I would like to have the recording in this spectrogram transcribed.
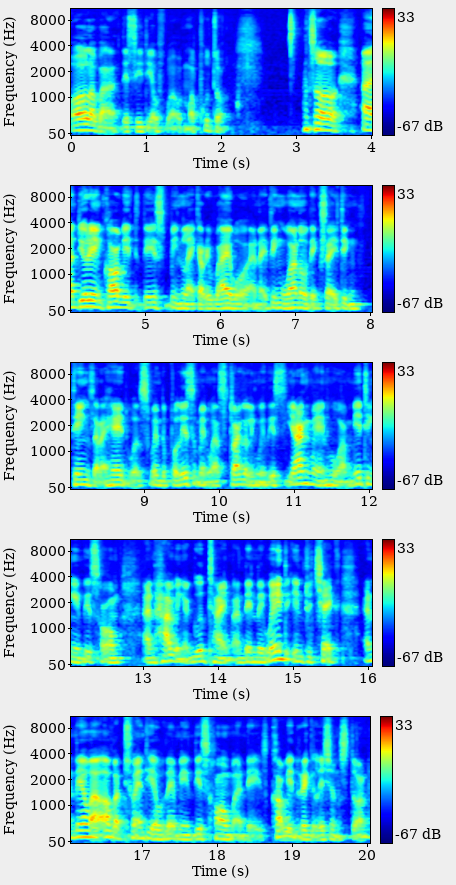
all over the city of Maputo. So uh, during COVID, there's been like a revival, and I think one of the exciting things that I heard was when the policemen were struggling with these young men who are meeting in this home and having a good time, and then they went in to check, and there were over 20 of them in this home, and there's COVID regulations don't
